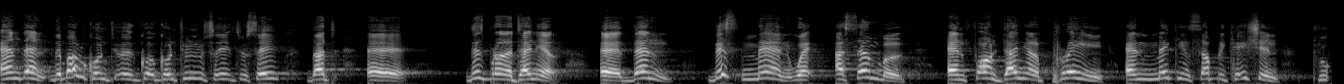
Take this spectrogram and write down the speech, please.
And then the Bible uh, continues to say, that uh, this brother Daniel, then these men were assembled and found Daniel praying and making supplication to,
